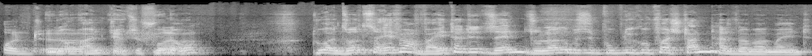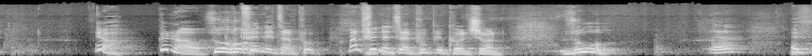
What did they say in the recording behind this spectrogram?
Und äh, ja, ein, demzufolge. Genau. Du ansonsten einfach weiter den senden, solange bis das Publikum verstanden hat, wenn man meint. Ja, genau. So. Man, findet sein, man findet sein Publikum schon. So. Ja. Es,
